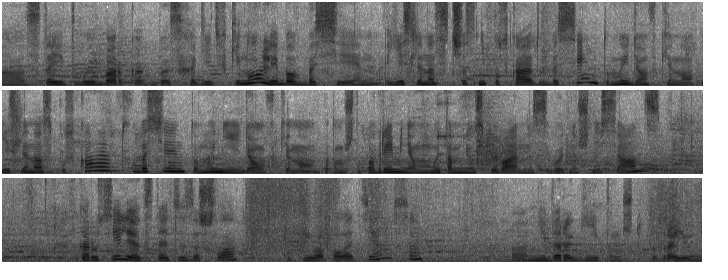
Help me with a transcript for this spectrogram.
а, стоит выбор, как бы сходить в кино, либо в бассейн. Если нас сейчас не пускают в бассейн, то мы идем в кино. Если нас пускают в бассейн, то мы не идем в кино, потому что по времени мы там не успеваем на сегодняшний сеанс. В карусели я, кстати, зашла, купила полотенце недорогие, там что-то в районе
